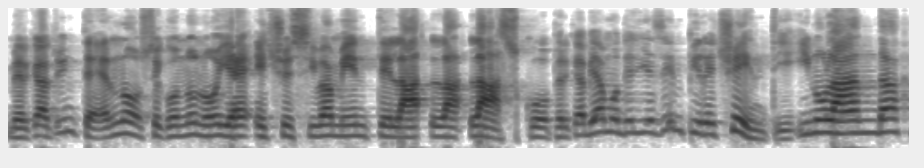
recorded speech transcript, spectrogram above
Mercato Interno, secondo noi è eccessivamente la, la, lasco, perché abbiamo degli esempi recenti. In Olanda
